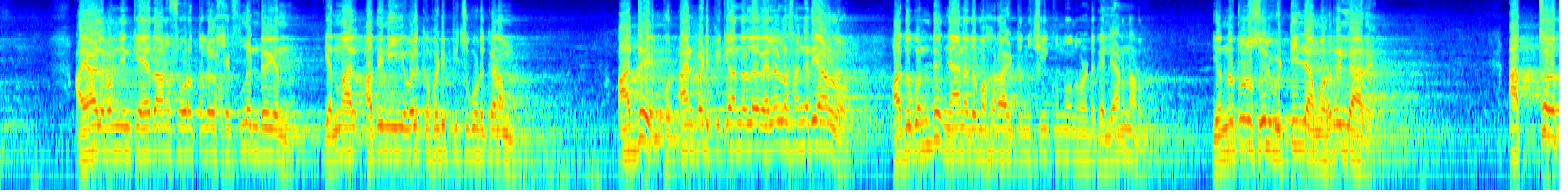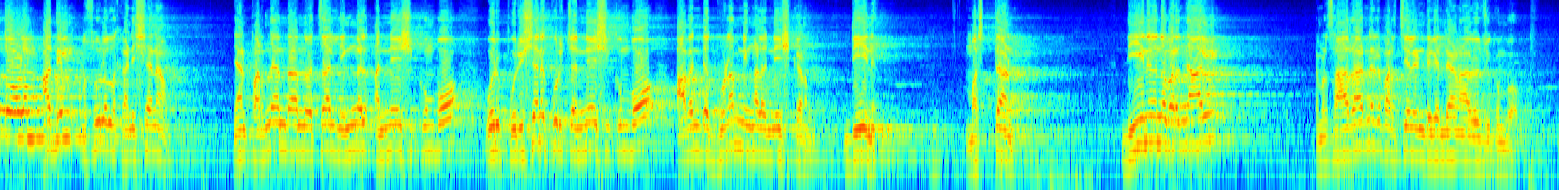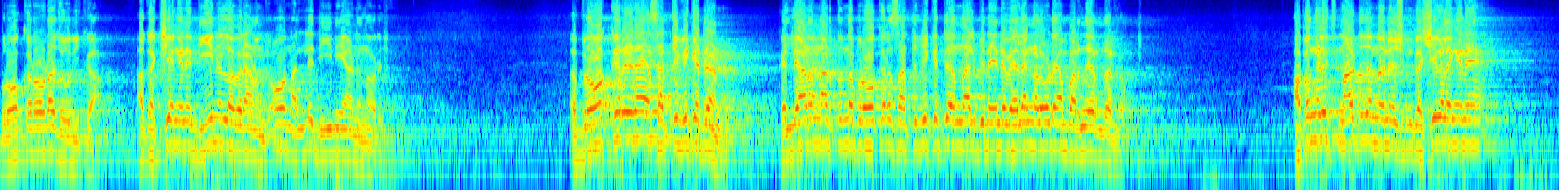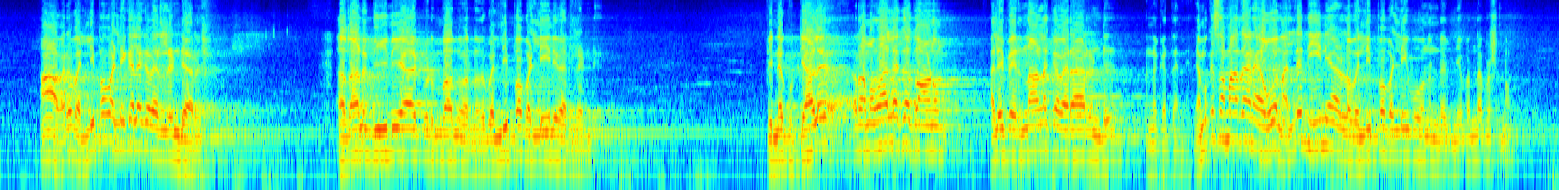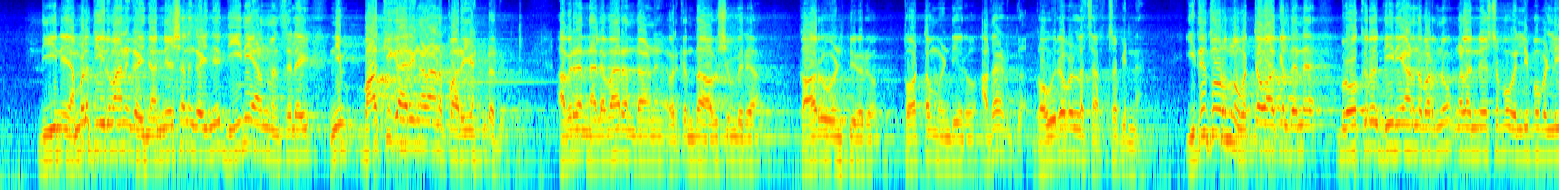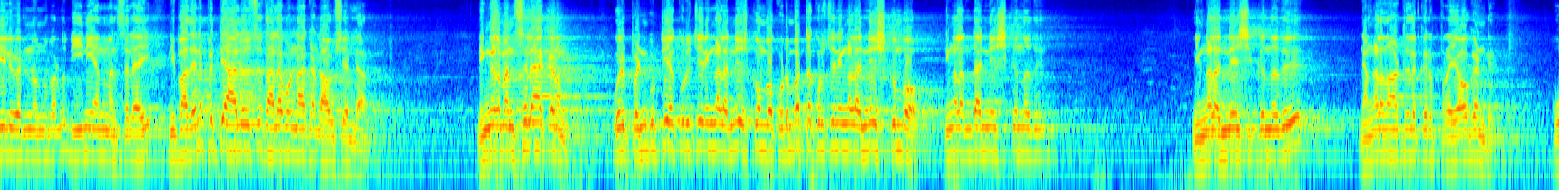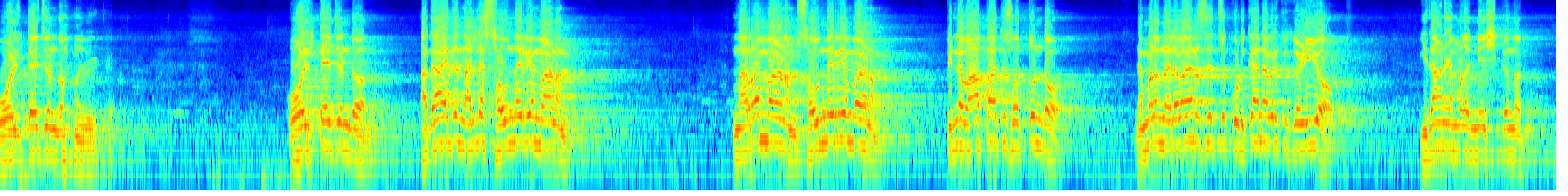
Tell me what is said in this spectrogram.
അയാൾ പറഞ്ഞു എനിക്ക് ഏതാണ് സുഹൃത്തുക്കൾ ഉണ്ട് എന്ന്. എന്നാൽ അതിന് ഇവൾക്ക് പഠിപ്പിച്ചു കൊടുക്കണം. അത് ഖുർആൻ പഠിപ്പിക്കുക എന്നുള്ള വിലയുള്ള സംഗതിയാണല്ലോ. അതുകൊണ്ട് ഞാനത് മഹറായിട്ട് നിശ്ചയിക്കുന്നു എന്ന് പറഞ്ഞിട്ട് കല്യാണം നടന്നു. എന്നിട്ട് റസൂൽ വിട്ടില്ല മഹറില്ലാതെ. അത്രത്തോളം അതിൽ റസൂലുള്ള കണിശനാണ്. ഞാൻ പറഞ്ഞത് എന്താണെന്ന് വെച്ചാൽ നിങ്ങൾ അന്വേഷിക്കുമ്പോൾ ഒരു പുരുഷനെ കുറിച്ച് അന്വേഷിക്കുമ്പോൾ അവന്റെ ഗുണം നിങ്ങൾ അന്വേഷിക്കണം. ദീന് മസ്റ്റാണ് ദീന് എന്ന് പറഞ്ഞാൽ നമ്മൾ സാധാരണ ഒരു പറച്ചിലുണ്ട് കല്യാണം ആലോചിക്കുമ്പോൾ ബ്രോക്കറോടാ ചോദിക്കുക. ആ കക്ഷി എങ്ങനെ ദീനുള്ളവരാണോ ഓ നല്ല ദീനിയാണെന്ന് പറയും. ബ്രോക്കറുടെ സർട്ടിഫിക്കറ്റാണ് കല്യാണം നടത്തുന്ന ബ്രോക്കർ സർട്ടിഫിക്കറ്റ് തന്നാൽ പിന്നെ അതിന്റെ വിലങ്ങളോട് ഞാൻ പറഞ്ഞു തരണ്ടല്ലോ അപ്പൊ നിങ്ങൾ നാട്ടിൽ ചെന്ന് അന്വേഷിക്കും കക്ഷികൾ എങ്ങനെ? ആ അവരെ വല്യപ്പ പള്ളിക്കലൊക്കെ വരലുണ്ട് അവർ. അതാണ് ദീനിയ കുടുംബം എന്ന് പറഞ്ഞത്. വല്യപ്പ പള്ളിയിൽ വരലുണ്ട്. പിന്നെ കുട്ടികൾ റമദാനിലൊക്കെ കാണും അല്ലെങ്കിൽ പെരുന്നാളിനൊക്കെ വരാറുണ്ട് എന്നൊക്കെ തന്നെ. നമുക്ക് ഓ നല്ല ദീനയാണല്ലോ. വല്യപ്പ പള്ളി പോകുന്നുണ്ട്. ഇനിയിപ്പോൾ എന്താ പ്രശ്നം? ദീന നമ്മൾ തീരുമാനം കഴിഞ്ഞു. അന്വേഷണം കഴിഞ്ഞ് ദീനയാണെന്ന് മനസ്സിലായി. ഇനി ബാക്കി കാര്യങ്ങളാണ് പറയേണ്ടത്. അവരെ നിലവാരം എന്താണ്? അവർക്ക് എന്താ ആവശ്യം വരിക? കാറ് വേണ്ടി വരുമോ? തോട്ടം വേണ്ടി വരുമോ? അതാണ് ഗൗരവമുള്ള ചർച്ച പിന്നെ. ഇത് തീർന്നു ഒറ്റ വാക്കിൽ തന്നെ ബ്രോക്കർ ദീനിയാണെന്ന് പറഞ്ഞു. നിങ്ങൾ അന്വേഷിച്ചപ്പോൾ വലിയപ്പോൾ വള്ളിയിൽ വരുന്നെന്ന് പറഞ്ഞു. ദീനിയാണെന്ന് മനസ്സിലായി. ഇനിയിപ്പോൾ അതിനെപ്പറ്റി ആലോചിച്ച് തല കൊണ്ടാക്കേണ്ട ആവശ്യമില്ല. നിങ്ങൾ മനസ്സിലാക്കണം. ഒരു പെൺകുട്ടിയെക്കുറിച്ച് നിങ്ങൾ അന്വേഷിക്കുമ്പോൾ കുടുംബത്തെക്കുറിച്ച് നിങ്ങൾ അന്വേഷിക്കുമ്പോൾ നിങ്ങൾ എന്താ അന്വേഷിക്കുന്നത്? നിങ്ങൾ അന്വേഷിക്കുന്നത് ഞങ്ങളുടെ നാട്ടിലൊക്കെ ഒരു പ്രയോഗമുണ്ട്. വോൾട്ടേജ് ഉണ്ടോ എന്ന് ചോദിക്കുക. വോൾട്ടേജ് ഉണ്ടോ അതായത് നല്ല സൗന്ദര്യം വേണം. നിറം വേണം. സൗന്ദര്യം വേണം. പിന്നെ വാപ്പാക്ക് സ്വത്തുണ്ടോ? നമ്മളെ നിലവാരമനുസരിച്ച് കൊടുക്കാൻ അവർക്ക് കഴിയോ? ഇതാണ് നമ്മൾ അന്വേഷിക്കുന്നത്.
